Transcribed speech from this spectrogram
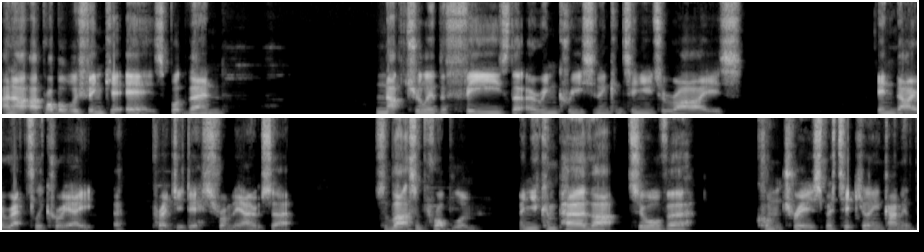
and I, I probably think it is but then naturally the fees that are increasing and continue to rise indirectly create a prejudice from the outset so that's a problem and you compare that to other countries, particularly in kind of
